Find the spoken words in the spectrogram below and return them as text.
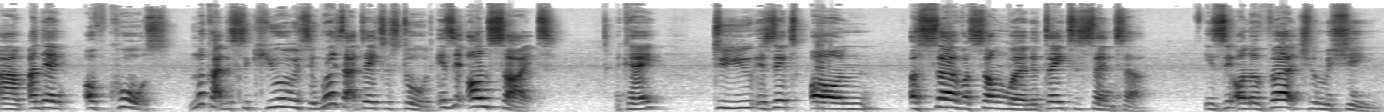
um, and then of course look at the security. Where's that data stored? Is it on site? Okay. Do you? Is it on a server somewhere in the data center? Is it on a virtual machine?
